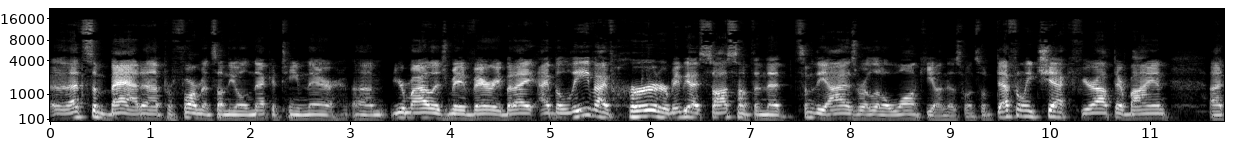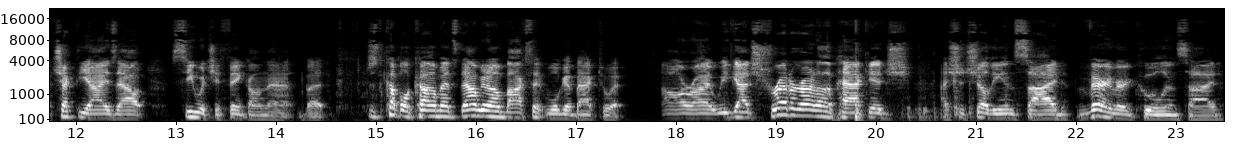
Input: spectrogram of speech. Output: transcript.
Uh, that's some bad uh, performance on the old NECA team there. Um, your mileage may vary, but I, I believe I've heard, or maybe I saw something that some of the eyes were a little wonky on this one. So definitely check if you're out there buying. Uh, check the eyes out, see what you think on that. But just a couple of comments. Now I'm going to unbox it. We'll get back to it. All right, we got Shredder out of the package. I should show the inside. Very, very cool inside.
